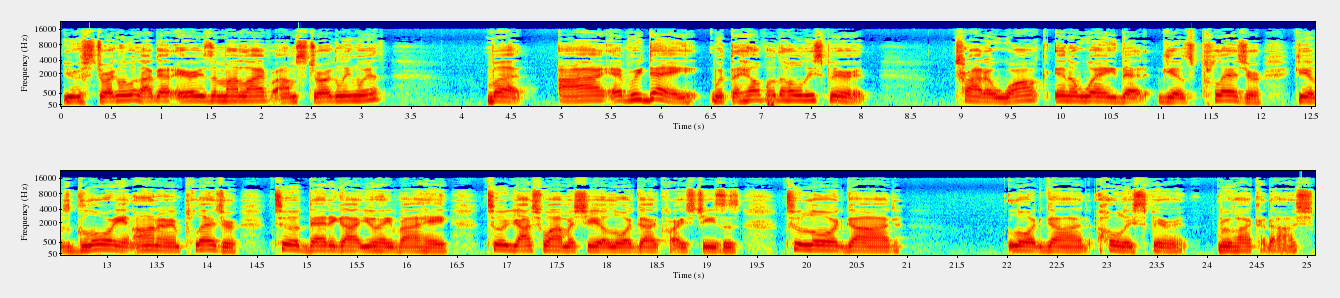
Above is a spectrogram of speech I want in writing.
you're struggling with. I've got areas in my life I'm struggling with. But I, every day, with the help of the Holy Spirit, try to walk in a way that gives pleasure, gives glory and honor and pleasure to Daddy God Yuhei to Yahshua Mashiach, Lord God Christ Jesus, to Lord God Lord God, Holy Spirit, Ruach Kadosh.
